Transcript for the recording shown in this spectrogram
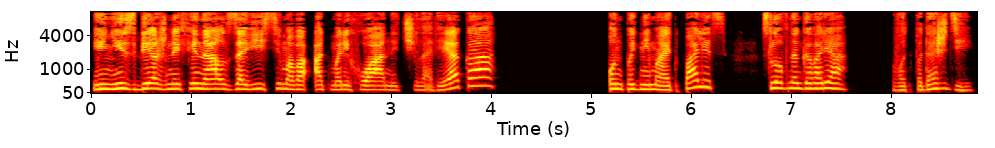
И неизбежный финал зависимого от марихуаны человека. Он поднимает палец, словно говоря: "Вот подожди.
